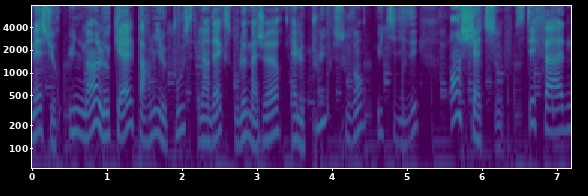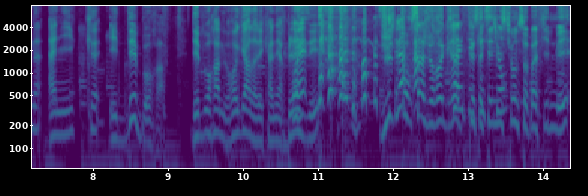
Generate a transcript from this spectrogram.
mais sur une main, lequel parmi le pouce, l'index ou le majeur est le plus souvent utilisé en shiatsu? Stéphane, Annick et Déborah. Déborah me regarde avec un air blasé. Juste pour ça, je regrette que cette émission ne soit pas filmée.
